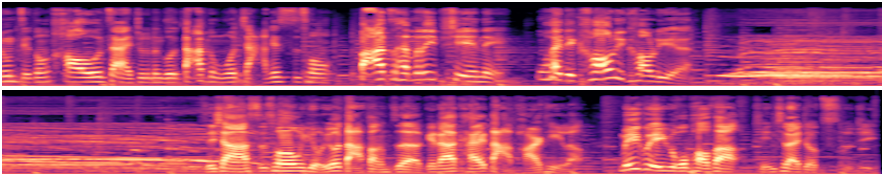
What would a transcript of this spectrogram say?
用这种豪宅就能够打动我嫁给思聪，八字还没得一撇呢，我还得考虑考虑。这下思聪又有大房子给他开大 party 了，每个月约炮房，听起来就刺激。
